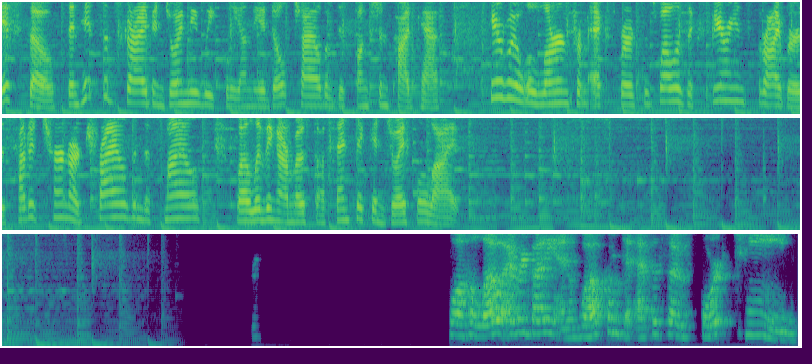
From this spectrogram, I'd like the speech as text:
If so, then hit subscribe and join me weekly on the Adult Child of Dysfunction podcast here we will learn from experts as well as experienced thrivers how to turn our trials into smiles while living our most authentic and joyful lives. Well, hello, everybody, and welcome to episode 14.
